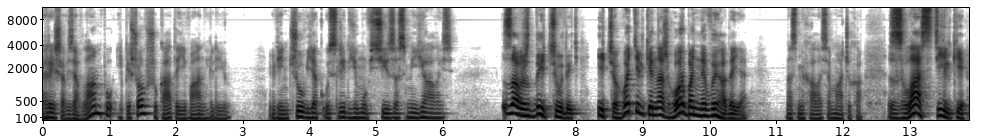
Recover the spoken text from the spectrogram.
Гриша взяв лампу і пішов шукати Євангелію. Він чув, як услід йому всі засміялись. Завжди чудить, і чого тільки наш горбань не вигадає, насміхалася мачуха. Зла стільки,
